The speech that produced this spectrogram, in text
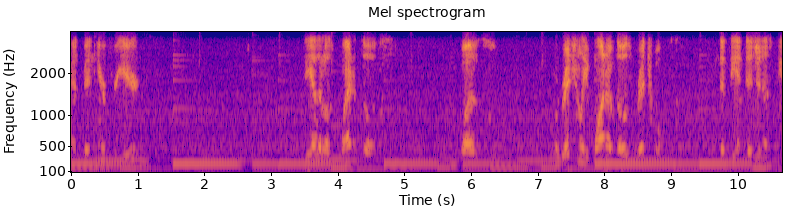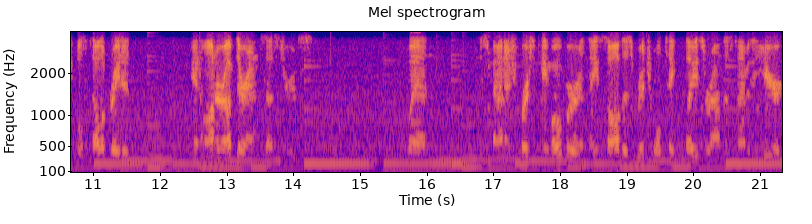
had been here for years. Dia de los Muertos was originally one of those rituals that the indigenous people celebrated in honor of their ancestors when the Spanish first came over and they saw this ritual take place around this time of the year,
